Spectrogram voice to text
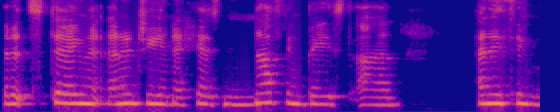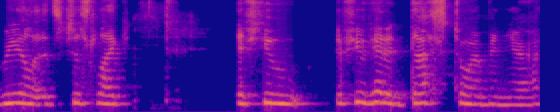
that it's stagnant energy and it has nothing based on anything real. It's just like if you if you had a dust storm in your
